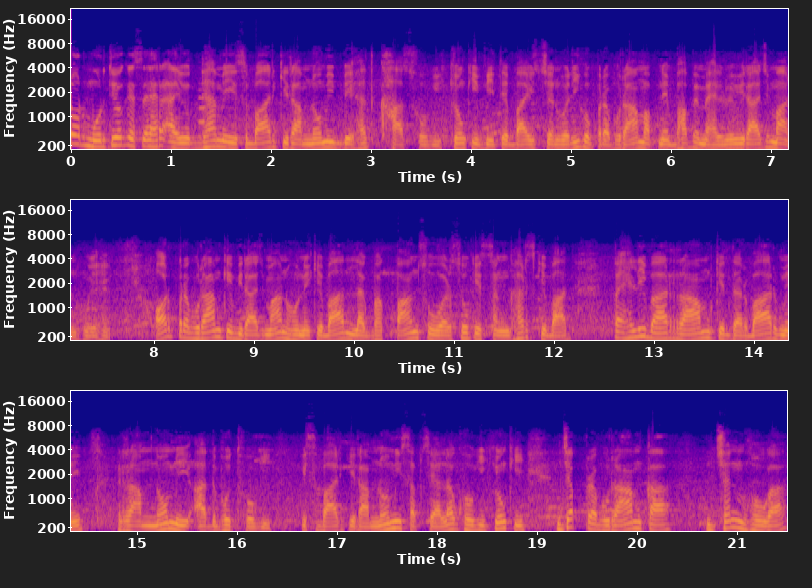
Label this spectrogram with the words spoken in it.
और मूर्तियों के शहर अयोध्या में इस बार की रामनवमी बेहद खास होगी, क्योंकि बीते 22 जनवरी को प्रभु राम अपने भव्य महल में विराजमान हुए हैं और प्रभु राम के विराजमान होने के बाद लगभग 500 वर्षों के संघर्ष के बाद पहली बार राम के दरबार में रामनवमी अद्भुत होगी। इस बार की रामनवमी सबसे अलग होगी, क्योंकि जब प्रभु राम का जन्म होगा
